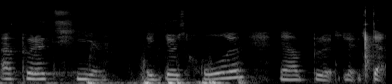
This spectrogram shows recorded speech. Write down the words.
I put it here. Like there's a hole in, and I'll put it like that.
